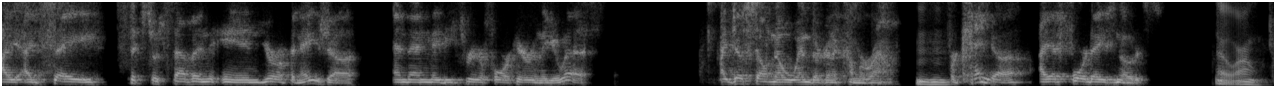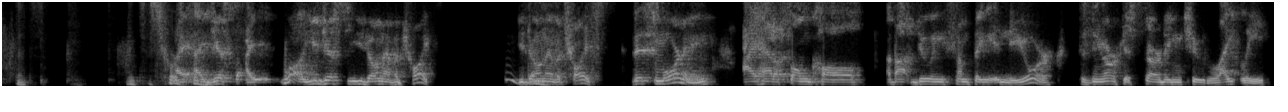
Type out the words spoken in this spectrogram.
I, would say six or seven in Europe and Asia, and then maybe three or four here in the US. I just don't know when they're going to come around. Mm-hmm. For Kenya, I had four days notice. Oh wow, that's it's a short I, I, just I well, you just you don't have a choice. You don't have a choice. This morning, I had a phone call about doing something in New York because New York is starting to lightly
